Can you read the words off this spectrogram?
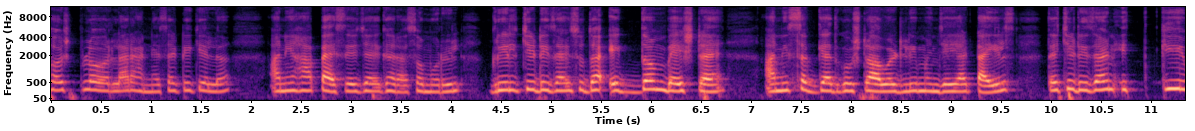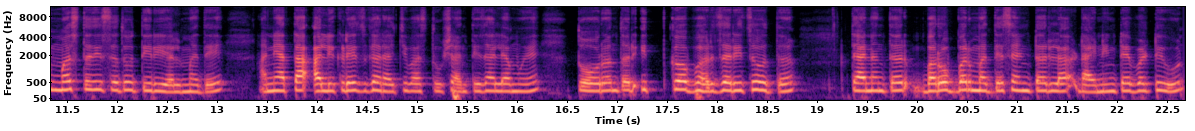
फर्स्ट फ्लोअरला राहण्यासाठी केलं आणि हा पॅसेज आहे घरासमोरील. ग्रिलची डिझाईनसुद्धा एकदम बेस्ट आहे आणि सगळ्यात गोष्ट आवडली म्हणजे या टाईल्स त्याची डिझाईन इत इतकी मस्त दिसत होती रिअलमध्ये. आणि आता अलीकडेच घराची वास्तुशांती झाल्यामुळे तोरण तर इतकं भरझरीचं होतं. त्यानंतर बरोबर मध्य सेंटरला डायनिंग टेबल ठेवून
